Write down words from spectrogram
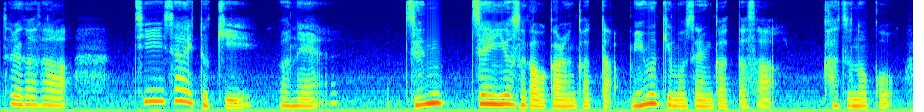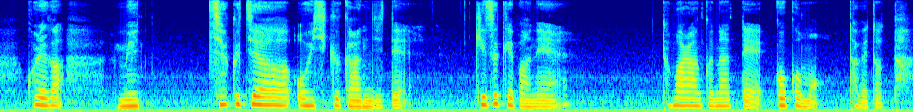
それがさ小さい時はね全然良さが分からんかった。見向きもせんかったさ数の子。これがめっちゃくちゃ美味しく感じて。気づけばね止まらんくなって5個も。食べとった。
